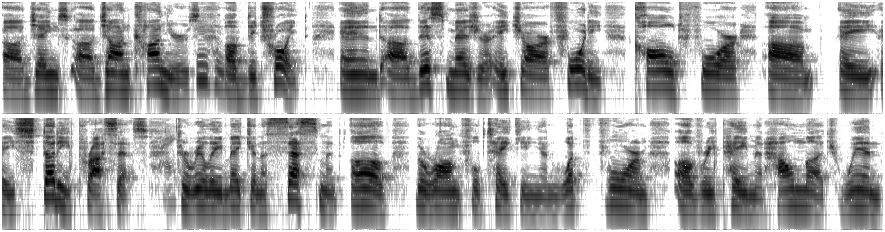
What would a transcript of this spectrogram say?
uh, James uh, John Conyers mm-hmm. of Detroit. And this measure, H.R. 40, called for um, a, a study process right. to really make an assessment of the wrongful taking and what form of repayment, how much, when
